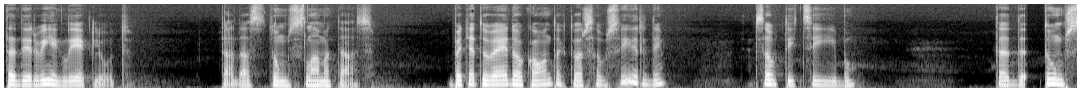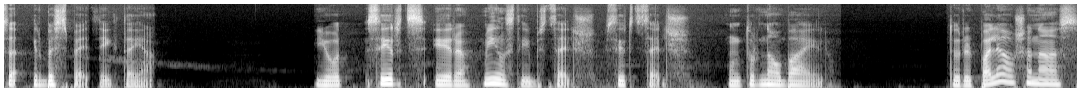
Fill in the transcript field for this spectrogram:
tad ir viegli iekļūt tādās tumsas lamatās. Bet, ja tu veido kontaktu ar savu sirdi, savu ticību, tad tumsa ir bezspēcīga tajā. Jo sirds ir mīlestības ceļš, sirds ceļš, un tur nav baiļu. Tur ir paļaušanās,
